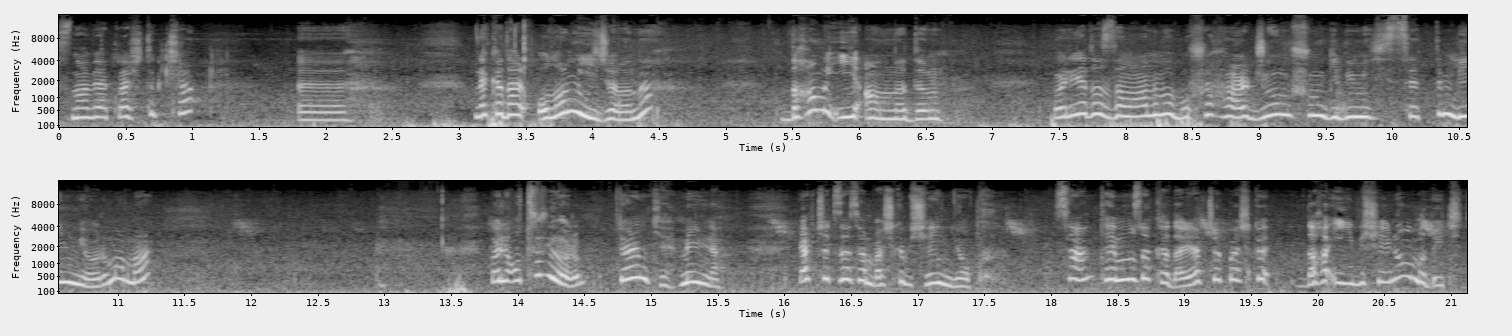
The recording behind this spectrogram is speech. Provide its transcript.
Sınav yaklaştıkça e, ne kadar olamayacağını daha mı iyi anladım? Böyle ya da zamanımı boşa harcıyormuşum gibi mi hissettim bilmiyorum ama böyle oturuyorum. Diyorum ki Melina yapacak zaten başka bir şeyin yok. Sen Temmuz'a kadar yapacak başka daha iyi bir şeyin olmadığı için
